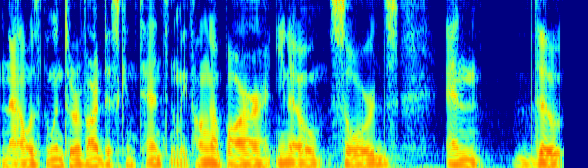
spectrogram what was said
now is the winter of our discontent and we've hung up our, you know, swords and the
